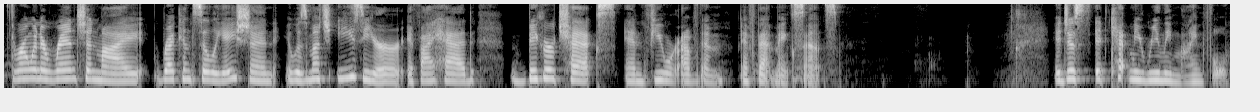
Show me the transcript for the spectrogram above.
throwing a wrench in my reconciliation. It was much easier if I had bigger checks and fewer of them, if that makes sense. It just it kept me really mindful.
